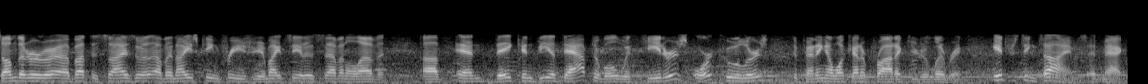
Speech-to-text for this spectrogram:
some that are about the size of, an ice cream freezer. You might see it at 7 Eleven. Uh, and they can be adaptable with heaters or coolers depending on what kind of product you're delivering. Interesting times at Magna.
